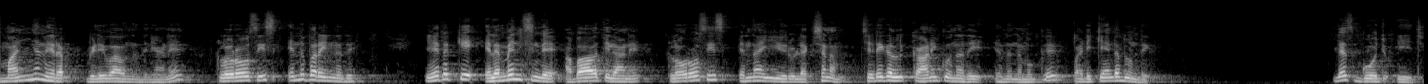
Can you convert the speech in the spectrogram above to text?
മഞ്ഞ നിറം വെളിവാകുന്നതിനാണ് ക്ലോറോസിസ് എന്ന് പറയുന്നത് ഏതൊക്കെ എലമെന്റ്സിന്റെ അഭാവത്തിലാണ് ക്ലോറോസിസ് എന്ന ഈ ഒരു ലക്ഷണം ചെടികൾ കാണിക്കുന്നത് എന്ന് നമുക്ക് പഠിക്കേണ്ടതുണ്ട് let's go to eat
